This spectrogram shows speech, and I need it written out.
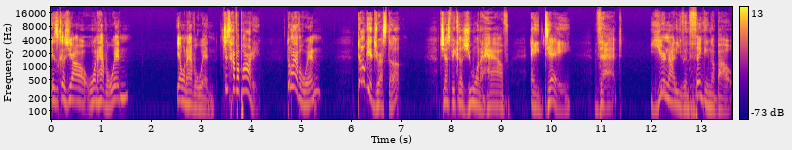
Is it because y'all want to have a wedding? Y'all want to have a wedding. Just have a party. Don't have a wedding. Don't get dressed up just because you want to have a day that you're not even thinking about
